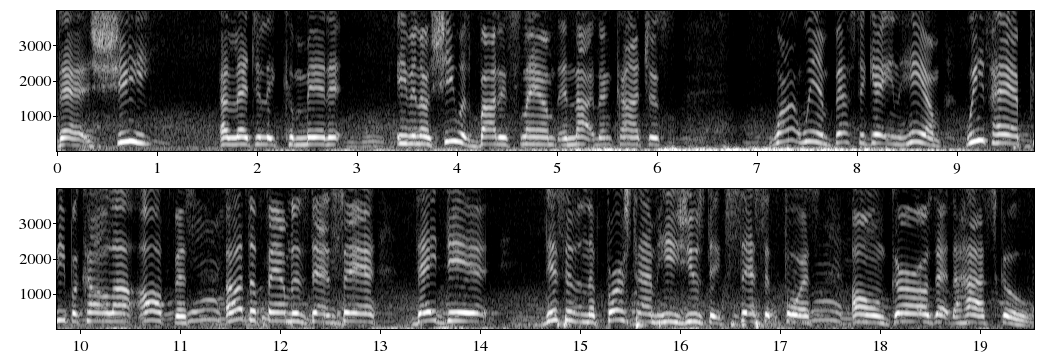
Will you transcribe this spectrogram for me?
that she allegedly committed, even though she was body slammed and knocked unconscious. Why aren't we investigating him? We've had people call our office, other families that said they did. This isn't the first time he's used excessive force on girls at the high school.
